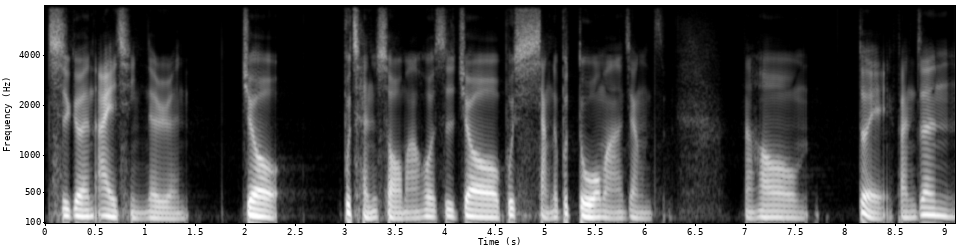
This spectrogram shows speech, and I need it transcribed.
吃跟爱情的人，就不成熟吗，或是就不想的不多吗，这样子。然后，对，反正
